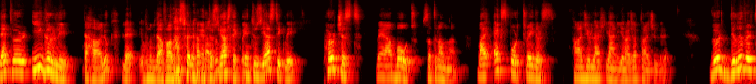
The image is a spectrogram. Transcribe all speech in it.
that were eagerly tahallükle bunu bir defa daha söylemem lazım. Enthusiastically. Enthusiastically purchased veya bought satın alınan by export traders tacirler yani ihracat tacirleri were delivered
